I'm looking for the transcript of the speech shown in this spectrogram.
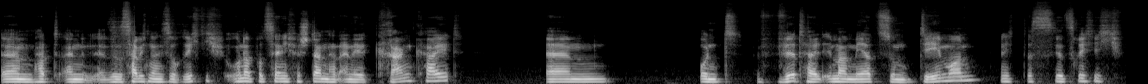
ähm, hat ein, also das habe ich noch nicht so richtig hundertprozentig verstanden, hat eine Krankheit ähm, und wird halt immer mehr zum Dämon, wenn ich das jetzt richtig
